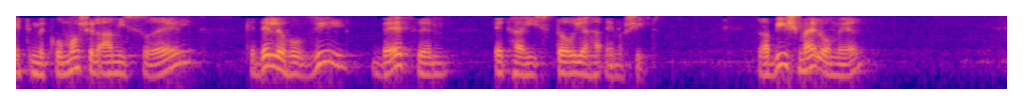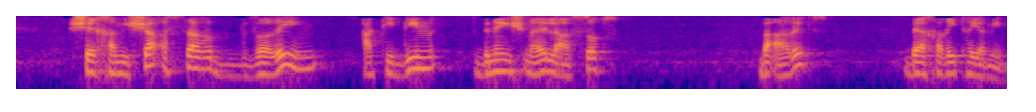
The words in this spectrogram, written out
את מקומו של עם ישראל, כדי להוביל בעצם את ההיסטוריה האנושית. רבי ישמעאל אומר שחמישה עשר דברים עתידים בני ישמעאל לעשות בארץ באחרית הימים.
